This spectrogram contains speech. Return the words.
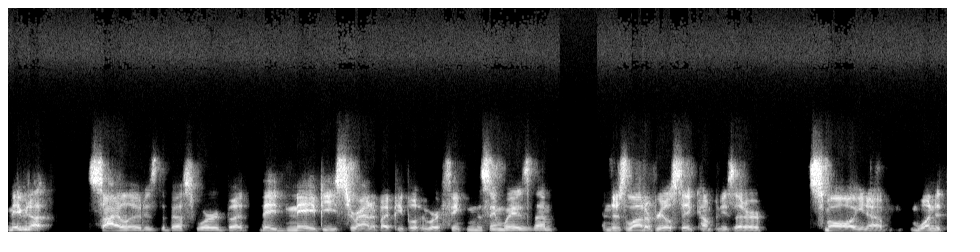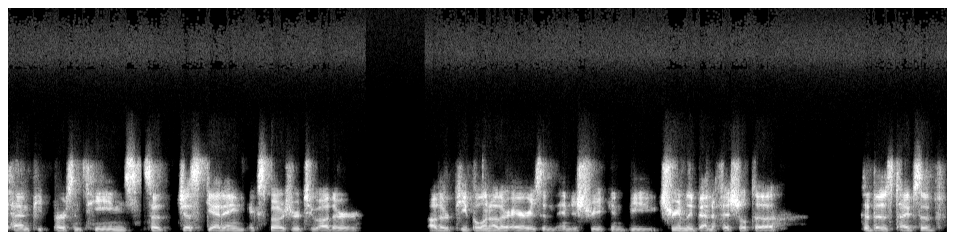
maybe not siloed is the best word but they may be surrounded by people who are thinking the same way as them and there's a lot of real estate companies that are small, you know, one to 10 person teams. So just getting exposure to other, other people in other areas in the industry can be extremely beneficial to, to those types of,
